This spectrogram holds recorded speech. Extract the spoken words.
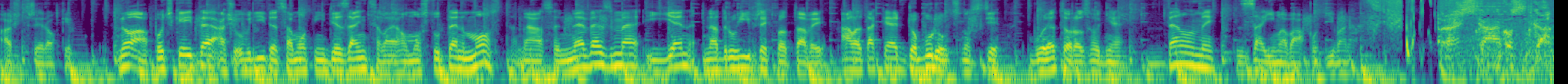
až tři roky. No a počkejte, až uvidíte samotný design celého mostu. Ten most nás nevezme jen na druhý břeh Vltavy, ale také do budoucnosti. Bude to rozhodně velmi zajímavá podívaná. Pražská kostka.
